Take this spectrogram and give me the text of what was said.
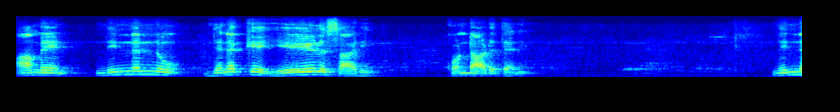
ಆಮೇನ್. ನಿನ್ನನ್ನು ದಿನಕ್ಕೆ ಏಳು ಸಾರಿ ಕೊಂಡಾಡುತ್ತೇನೆ. ನಿನ್ನ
